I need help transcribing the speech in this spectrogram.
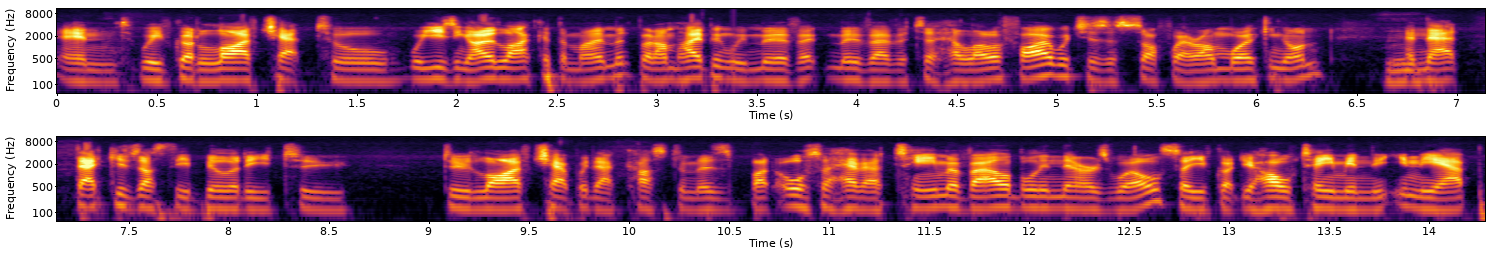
and we've got a live chat tool. We're using Olark at the moment, but I'm hoping we move it, move over to Helloify, which is a software I'm working on, mm. and that that gives us the ability to do live chat with our customers, but also have our team available in there as well. So you've got your whole team in the in the app,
